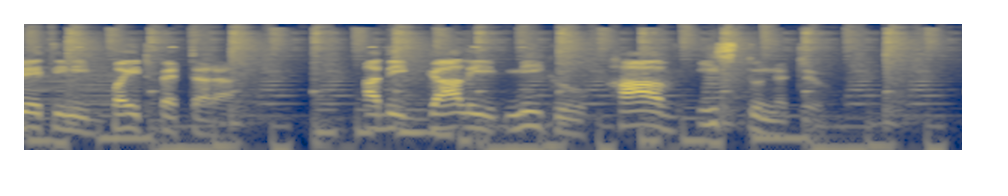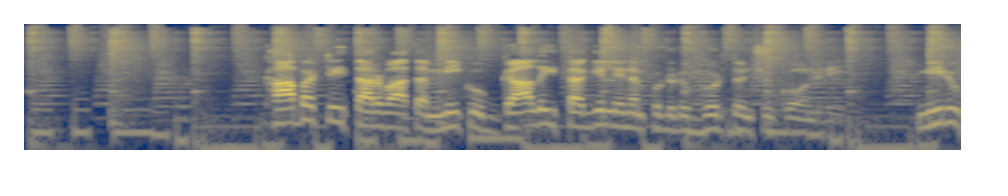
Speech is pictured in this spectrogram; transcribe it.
చేతిని బయట పెట్టారా అది గాలి మీకు హావ్ ఇస్తున్నట్టు. కాబట్టి తర్వాత మీకు గాలి తగిలినప్పుడు గుర్తుంచుకోండి. మీరు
